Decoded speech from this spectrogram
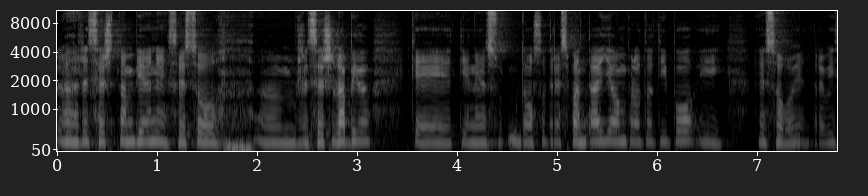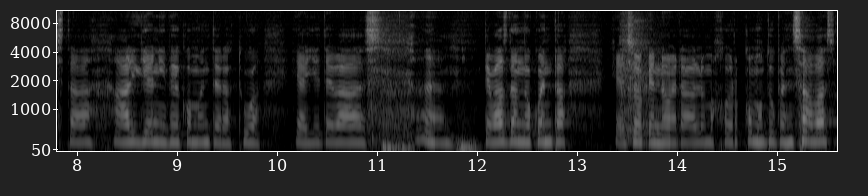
eh, research también, es eso, um, research rápido, que tienes dos o tres pantallas, un prototipo y eso, entrevista a alguien y ve cómo interactúa. Y ahí te vas, eh, te vas dando cuenta que eso que no era a lo mejor como tú pensabas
